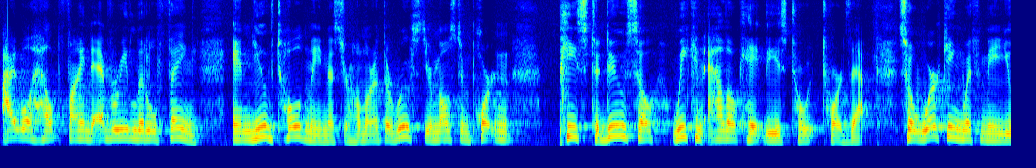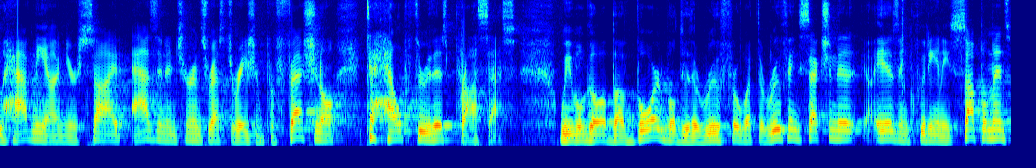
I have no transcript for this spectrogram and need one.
I will help find every little thing. And you've told me, Mr. Homeowner, the roof's your most important piece to do so we can allocate these to, towards that. So working with me, you have me on your side as an insurance restoration professional to help through this process. We will go above board, we'll do the roof for what the roofing section is, including any supplements,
